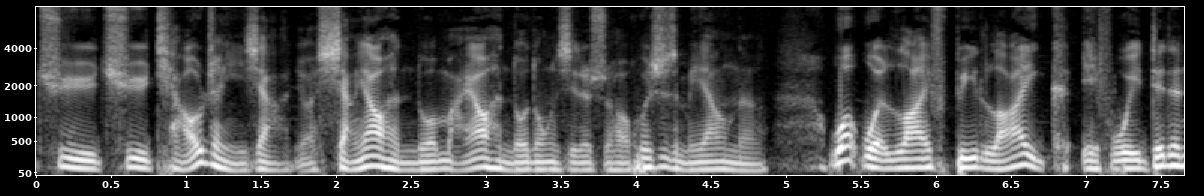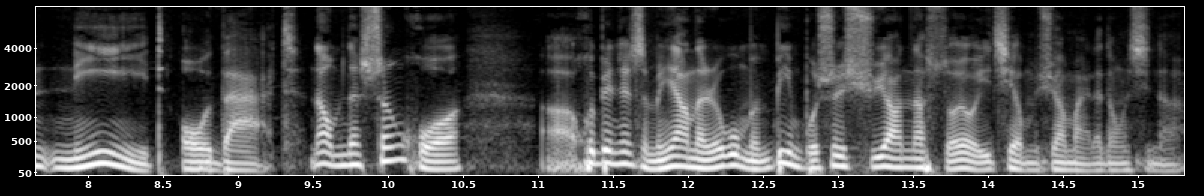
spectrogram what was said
去去调整一下，就想要很多、买要很多东西的时候，会是怎么样呢？What would life be like if we didn't need all that？那我们的生活， 呃，会变成什么样呢？如果我们并不是需要那所有一切我们需要买的东西呢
